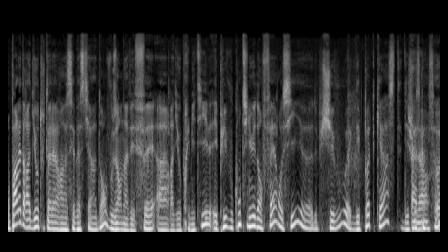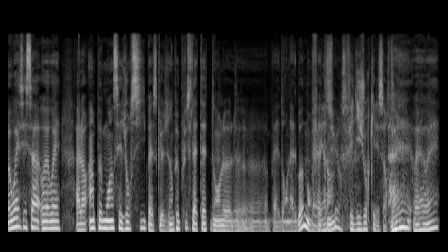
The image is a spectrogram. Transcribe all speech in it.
On parlait de radio tout à l'heure, hein, Sébastien Adam. Vous en avez fait à Radio Primitive, et puis vous continuez d'en faire aussi euh, depuis chez vous avec des podcasts, des choses Alors, comme ça. euh, ouais, c'est ça. Ouais, ouais. Alors un peu moins ces jours-ci parce que j'ai un peu plus la tête dans le, le bah, dans l'album en Bah, fait. bien hein. sûr, ça fait dix jours qu'il est sorti. Ouais, ouais, ouais.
